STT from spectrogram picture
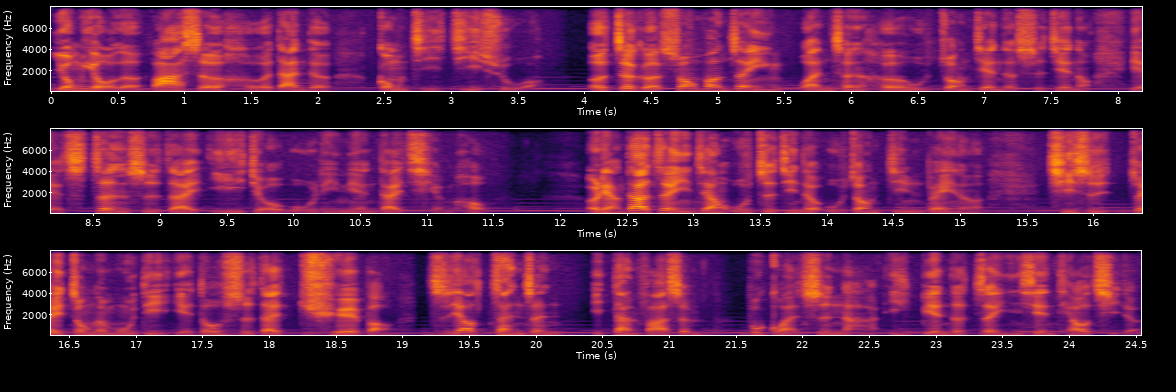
拥有了发射核弹的攻击技术哦，而这个双方阵营完成核武装建的时间哦，也正是在一九五零年代前后。而两大阵营这样无止境的武装竞备呢，其实最终的目的也都是在确保，只要战争一旦发生，不管是哪一边的阵营先挑起的，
